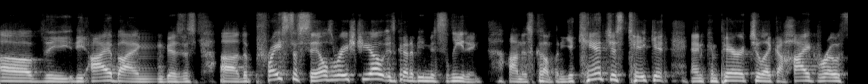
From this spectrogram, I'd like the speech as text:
of the the iBuying business, uh, the price to sales ratio is going to be misleading on this company. You can't just take it and compare it to like a high growth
